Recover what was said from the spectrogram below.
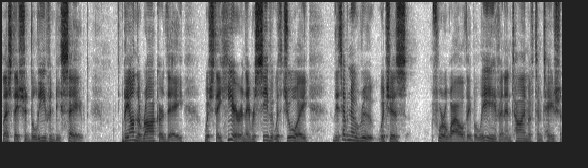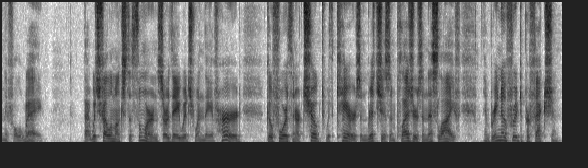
lest they should believe and be saved. They on the rock are they which they hear, and they receive it with joy these have no root, which is for a while they believe, and in time of temptation they fall away. That which fell amongst the thorns are they which, when they have heard, go forth and are choked with cares and riches and pleasures in this life, and bring no fruit to perfection.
